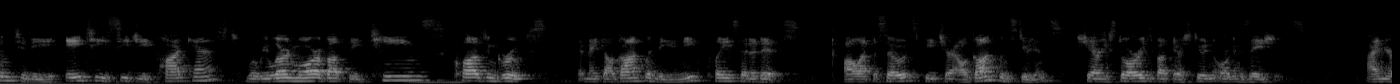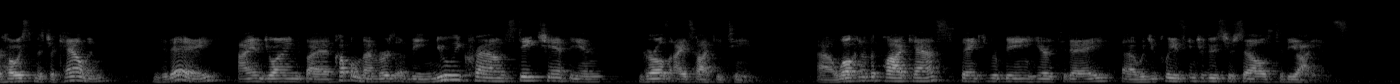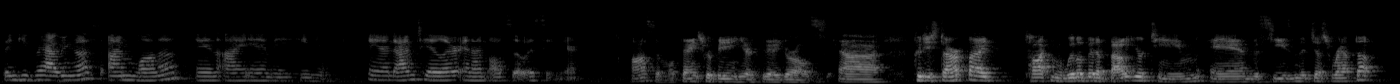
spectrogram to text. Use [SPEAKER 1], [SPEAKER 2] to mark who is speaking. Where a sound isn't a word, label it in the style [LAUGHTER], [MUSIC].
[SPEAKER 1] welcome to the ATCG podcast, where we learn more about the teams, clubs, and groups that make Algonquin the unique place that it is. All episodes feature Algonquin students sharing stories about their student organizations. I'm your host, Mr. Calnan, and today I am joined by a couple members of the newly crowned state champion girls ice hockey team. Uh, welcome to the podcast. Thank you for being here today. Uh, would you please introduce yourselves to the audience?
[SPEAKER 2] Thank you for having us. I'm Lana, and I am a senior.
[SPEAKER 3] And I'm Taylor, and I'm also a senior.
[SPEAKER 1] Awesome. Well, thanks for being here today, girls. Uh, could you start by talking a little bit about your team and the season that just wrapped up?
